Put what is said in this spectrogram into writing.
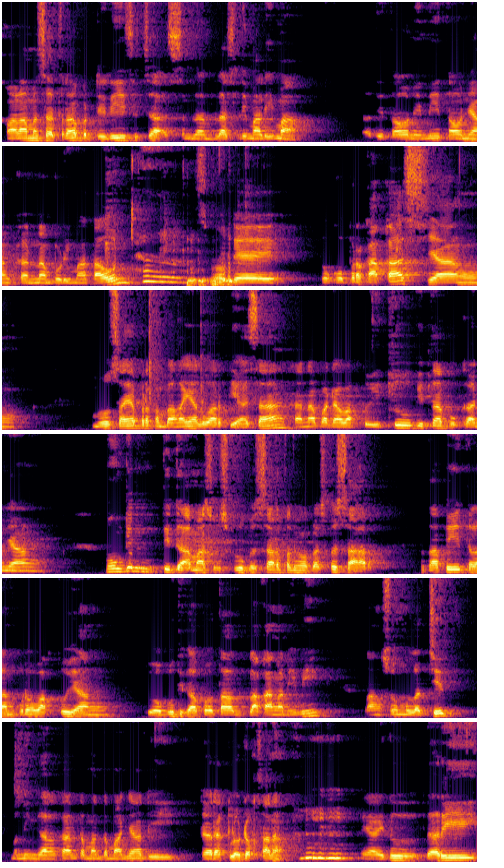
Kawan Lama Sejahtera berdiri sejak 1955. Jadi tahun ini tahun yang ke-65 tahun. Sebagai toko perkakas yang menurut saya perkembangannya luar biasa. Karena pada waktu itu kita bukan yang mungkin tidak masuk 10 besar atau 15 besar. Tetapi dalam kurun waktu yang 20-30 tahun belakangan ini langsung melejit meninggalkan teman-temannya di daerah Glodok sana. ya itu dari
